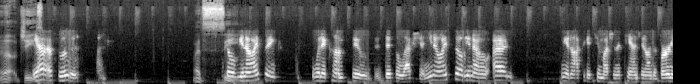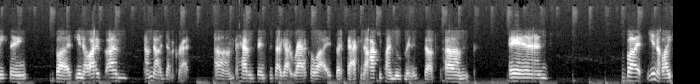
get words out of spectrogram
Oh, geez. Yeah, absolutely. Let's see. So, you know, I think when it comes to this election, you know, I still, you know, I, you know, not to get too much in a tangent on the Bernie thing, but you know, I've, I'm, I'm not a Democrat. Um, I haven't been since I got radicalized, like back in the Occupy movement and stuff. Um, and, but you know, I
